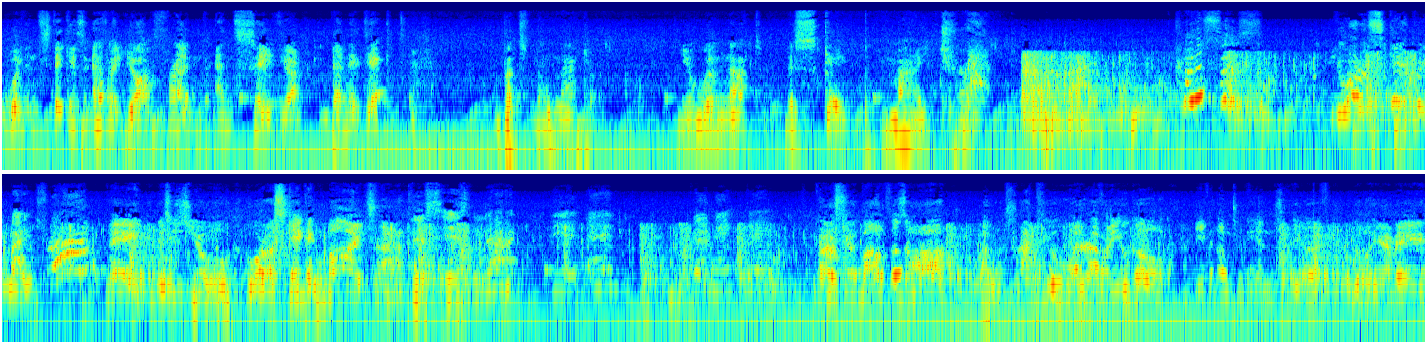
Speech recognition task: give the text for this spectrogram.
wooden stick is ever your friend and savior, Benedict. But no matter. You will not escape my trap. Curses! You are escaping my trap! Nay, it is you who are escaping my trap. This is not the end, Benedict. Curse you, Balthazar! I will track you wherever you go, even unto the ends of the earth. You hear me?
